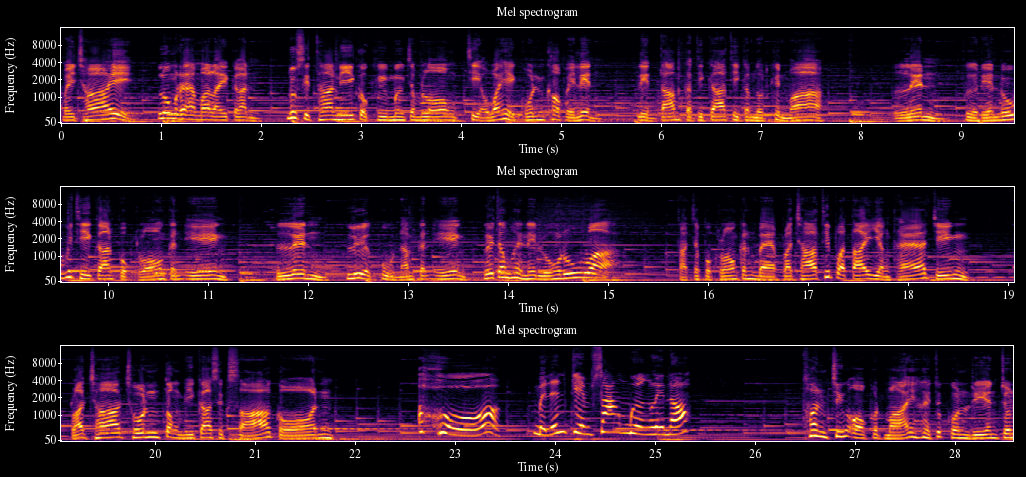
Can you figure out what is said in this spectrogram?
ไม่ใช่โรงแรมอะไรกันดุสิตธานีก็คือเมืองจำลองที่เอาไว้ให้คนเข้าไปเล่น เล่นตามกติกาที่กำหนดขึ้นมา เล่นเพื่อเรียนรู้วิธีการปกครองกันเอง เล่นเลือกผู้นำกันเอง เลยทำให้ในหลวงรู้ว่า ถ้าจะปกครองกันแบบประชาธิปไตยอย่างแท้จริง ประชาชนต้องมีการศึกษาก่อน โอ้โห เหมือนเล่นเกมสร้างเมืองเลยเนาะ ท่านจึงออกกฎหมายให้ทุกคนเรียนจน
